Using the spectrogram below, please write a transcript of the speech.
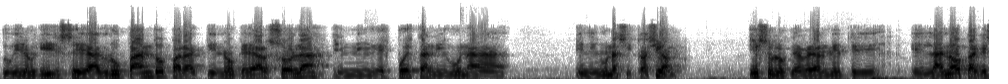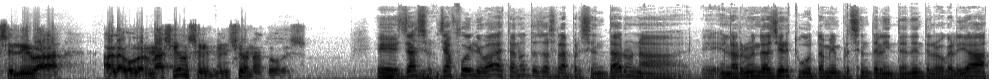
tuvieron que irse agrupando para que no quedar sola en, expuesta en ninguna en ninguna situación. Eso es lo que realmente en la nota que se eleva a la gobernación se menciona todo eso. Eh, ya, ya fue elevada esta nota, ya se la presentaron a, eh, en la reunión de ayer, estuvo también presente el intendente de la localidad,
